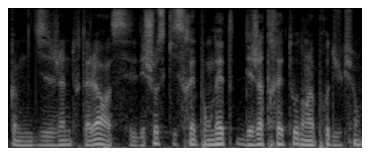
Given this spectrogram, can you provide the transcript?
comme disait Jeanne tout à l'heure, c'est des choses qui se répondaient déjà très tôt dans la production.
